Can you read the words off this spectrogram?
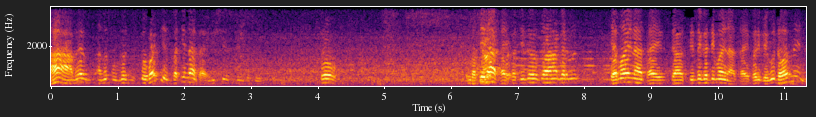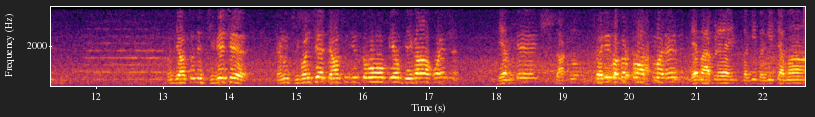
હા અમે અમે પૂતગલ પછી ના થાય. વિશેષ ગુણ પછી. તો પછી ના થાય પછી તો ત્યાં આગળ તેમાં ના થાય ત્યાં સ્થિતિ ગતિમાં ના થાય ફરી ભેગું થવાનું નહીં ને. જ્યાં સુધી જીવે છે એનું જીવન છે ત્યાં સુધી તો બે ભેગા હોય ને. જેમ કે દાખલો શરીર વગર તો હાથમાં રહે જેમ આપણે બગી બગીચામાં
